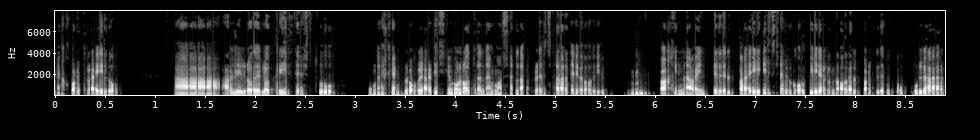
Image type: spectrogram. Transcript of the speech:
mejor traído al hilo de lo que dices tú, un ejemplo clarísimo lo tenemos en la prensa de hoy. ¿Mm? Página 20 del país, el gobierno del Partido Popular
